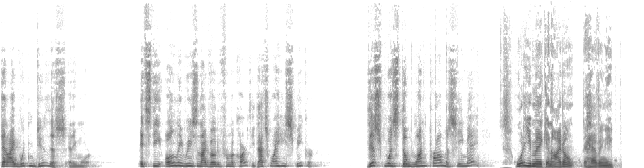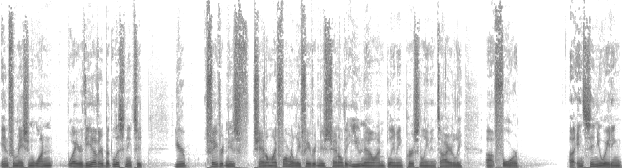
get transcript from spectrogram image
that I wouldn't do this anymore. It's the only reason I voted for McCarthy. That's why he's Speaker. This was the one promise he made. What do you make? And I don't have any information one way or the other, but listening to your favorite news channel, my formerly favorite news channel that you now I'm blaming personally and entirely uh, for uh, insinuating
